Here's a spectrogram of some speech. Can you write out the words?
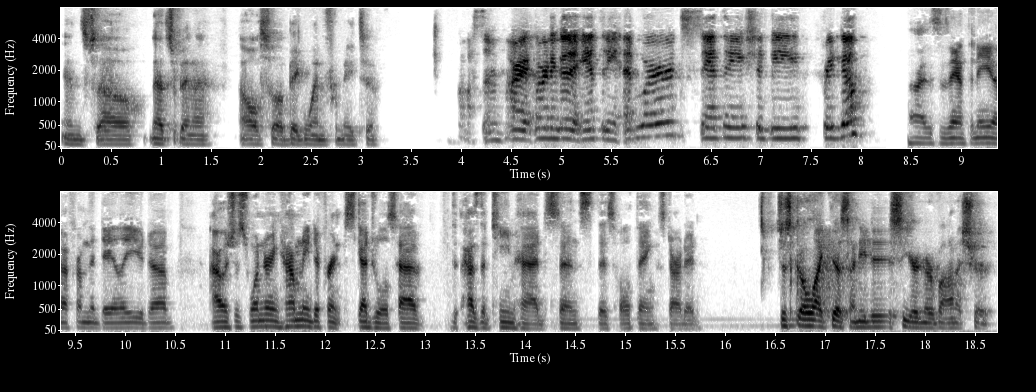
and so that's been a also a big win for me too. Awesome. All right, we're gonna go to Anthony Edwards. Anthony should be free to go. Hi, this is Anthony uh, from the Daily UW. I was just wondering how many different schedules have has the team had since this whole thing started? just go like this. I need to see your Nirvana shirt.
